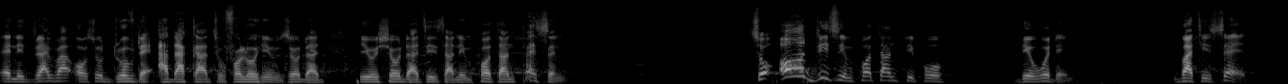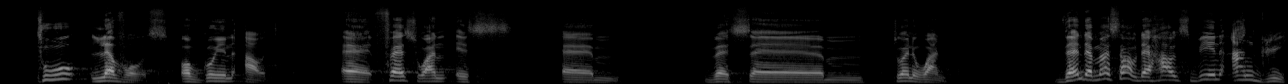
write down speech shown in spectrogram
and his driver also drove the other car to follow him so that he will show that he's an important person. So, all these important people, they wouldn't. But he said, two levels of going out. Uh, first one is um, verse um, 21. Then the master of the house, being angry,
